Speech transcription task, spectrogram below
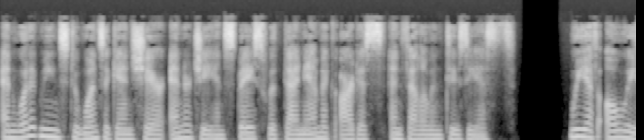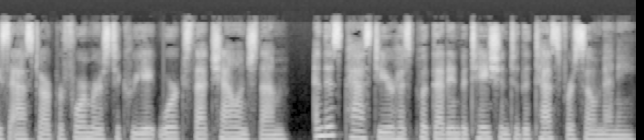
and what it means to once again share energy and space with dynamic artists and fellow enthusiasts. We have always asked our performers to create works that challenge them, and this past year has put that invitation to the test for so many.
